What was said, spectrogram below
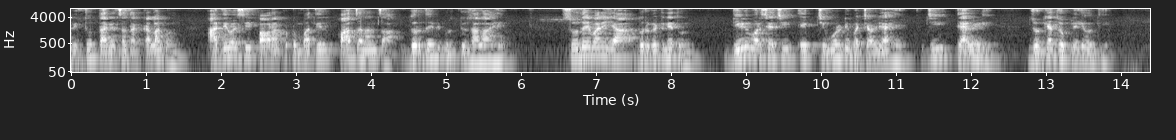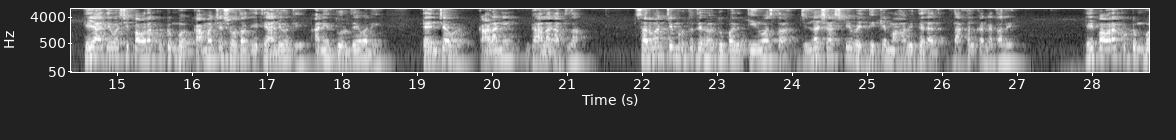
विद्युत तारेचा धक्का लागून आदिवासी पावरा कुटुंबातील पाच जणांचा दुर्दैवी मृत्यू झाला आहे. सुदैवाने या दुर्घटनेतून दीड वर्षाची एक चिमुरडी बचावली आहे जी त्यावेळी झोक्यात झोपलेली होती. हे आदिवासी पावरा कुटुंब कामाच्या शोधात येथे आले होते आणि दुर्दैवाने त्यांच्यावर काळाने घाला घातला. सर्वांचे मृतदेह दुपारी तीन वाजता जिल्हा शासकीय वैद्यकीय महाविद्यालयात दाखल करण्यात आले. हे पावरा कुटुंब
